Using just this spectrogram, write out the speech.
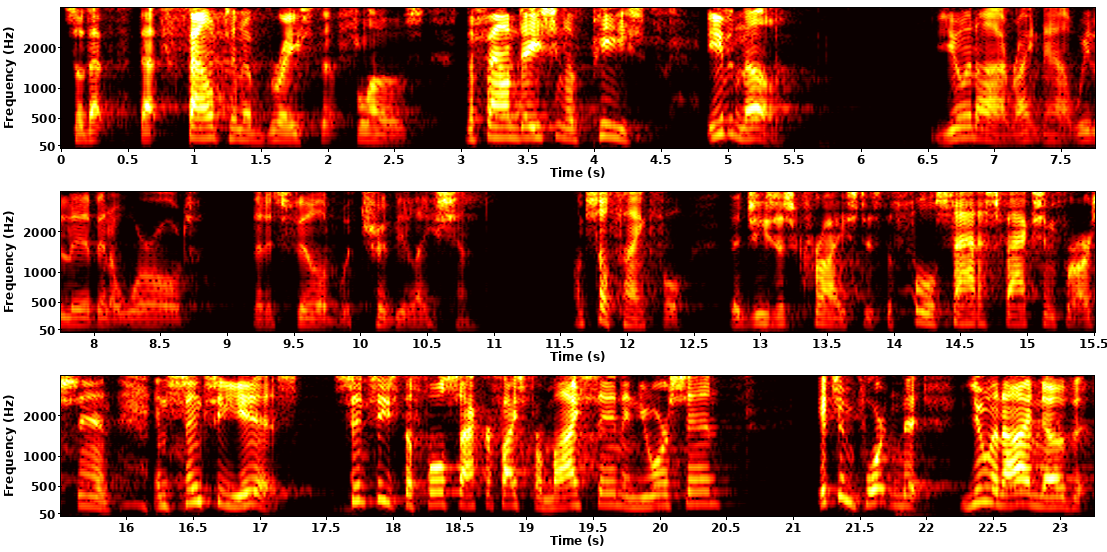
So that, that fountain of grace that flows, the foundation of peace, even though you and I, right now, we live in a world that is filled with tribulation. I'm so thankful that Jesus Christ is the full satisfaction for our sin. And since He is, since he's the full sacrifice for my sin and your sin, it's important that you and I know that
